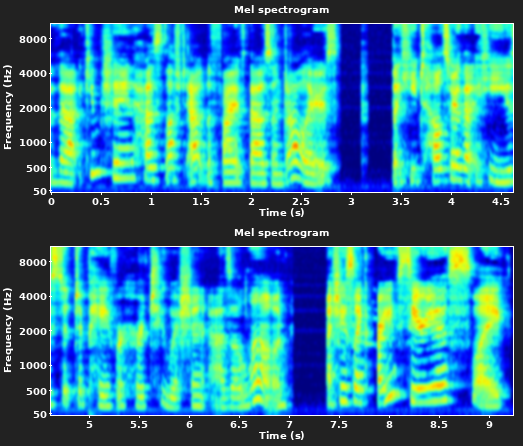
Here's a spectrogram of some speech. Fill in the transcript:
that Kim Shin has left out the $5,000, but he tells her that he used it to pay for her tuition as a loan. And she's like, Are you serious? Like,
